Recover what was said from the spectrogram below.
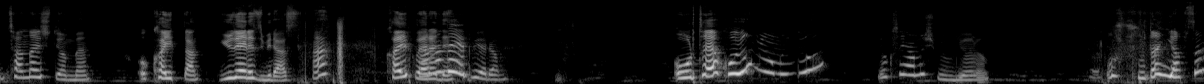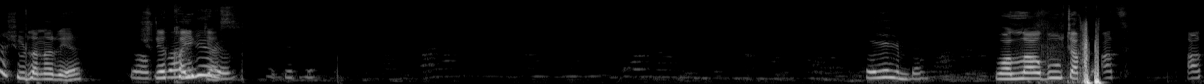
Bir tane daha istiyorum ben. O kayıktan. Yüzeriz biraz. Ha? Kayık ver Sana hadi. da yapıyorum. Ortaya koyulmuyor muydu? Yoksa yanlış mı biliyorum? O şuradan yapsana şuradan araya. Yok, Şuraya kayık biliyorum. yaz. Helalim ben. Vallahi bulut yaptı. At. At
